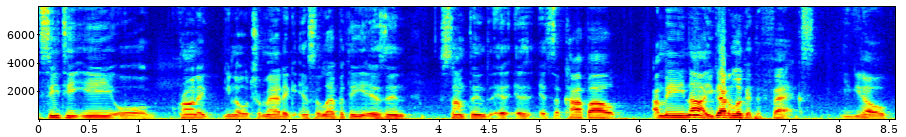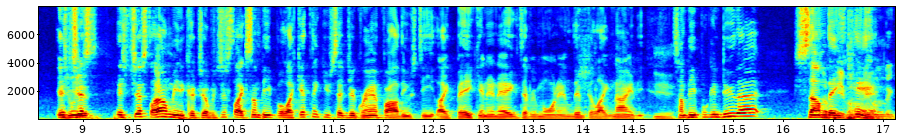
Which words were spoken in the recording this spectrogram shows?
CTE or chronic you know traumatic encephalopathy isn't something, it, it- it's a cop out. I mean, nah, you got to look at the facts. You, you know, It's Junior- just, it's just. I don't mean to cut you off. It's just like some people. Like I think you said your grandfather used to eat like bacon and eggs every morning and lived to like ninety. Yeah. Some people can do that. Some, Some they people can't. Some-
